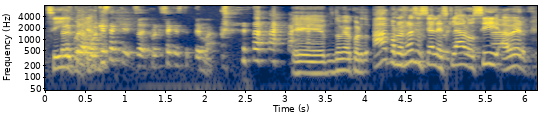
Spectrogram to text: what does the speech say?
Sí, pero espera, porque- ¿por qué, saqué, sa- por qué saqué este tema? Eh, no me acuerdo. Ah, por las redes sociales, claro, sí. Ah, A ver, sí,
